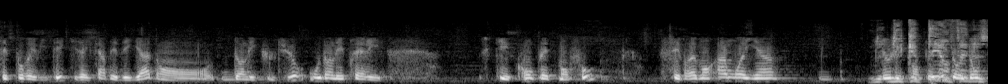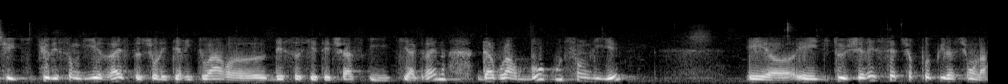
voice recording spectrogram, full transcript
c'est pour éviter qu'ils aillent faire des dégâts dans les cultures ou dans les prairies. Qui est complètement faux. C'est vraiment un moyen de les cantonner, donc, donc, que, que les sangliers restent sur les territoires euh, des sociétés de chasse qui, qui agrènent, d'avoir beaucoup de sangliers et, euh, et de gérer cette surpopulation-là.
